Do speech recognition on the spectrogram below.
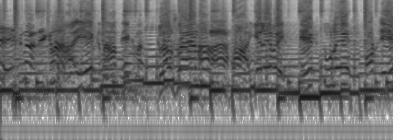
एक ना एक ना। हाँ, एक ना देखना ग्लव्स लाया ना? हाँ ये ले तू ले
